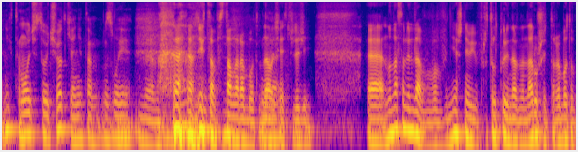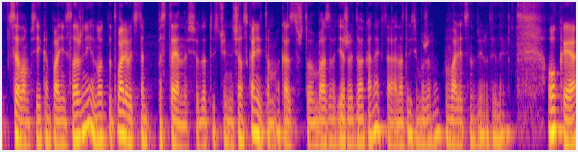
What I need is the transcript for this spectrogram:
У них там лучатся учетки, они там злые. У них там встала работа, да, у части людей. Э, ну, на самом деле, да, в внешней инфраструктуре, наверное, нарушить работу в целом всей компании сложнее, но отваливается там постоянно все, да, то есть что начал сканить, там оказывается, что база выдерживает два коннекта, а на третьем уже валится, например, и так далее. Окей.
